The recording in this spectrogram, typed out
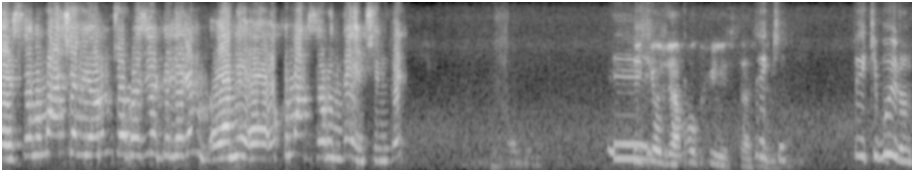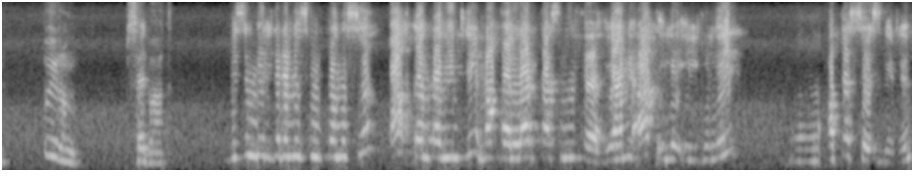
Evet, sonumu açamıyorum. Çok özür dilerim. Yani e, okumak zorundayım şimdi. E, Peki hocam okuyun isterseniz. Peki. Peki buyurun. Buyurun Sebat. Bizim bildirimimizin konusu at komponentli makaller tasnifi. Yani at ile ilgili e, atasözleri.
